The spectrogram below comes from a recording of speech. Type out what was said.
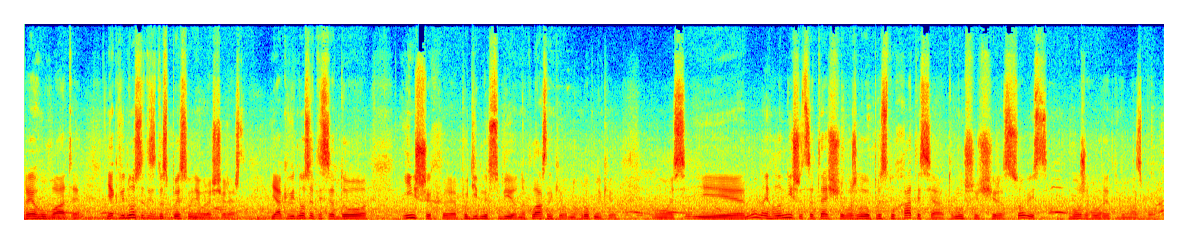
реагувати, як відноситись до списування, врешті-решт, як відноситися до інших е, подібних собі однокласників, одногрупників. Ось і ну найголовніше це те, що важливо прислухатися, тому що через совість може говорити до нас Бог.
